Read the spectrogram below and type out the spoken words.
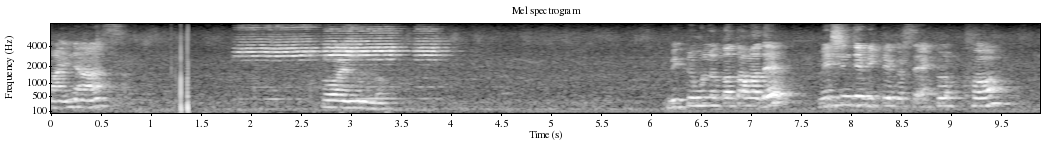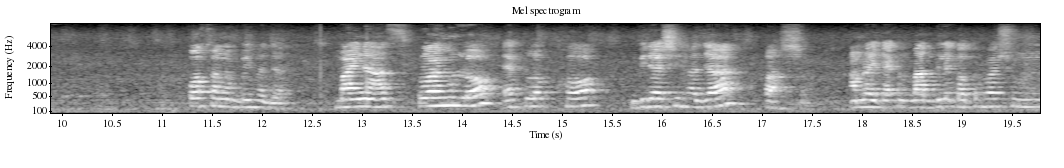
মাইনাস ক্রয় মূল্য। বিক্রয় মূল্য কত আমাদের? মেশিন যে বিক্রি করছে এক লক্ষ পঁচানব্বই হাজার। মাইনাস ক্রয় মূল্য এক লক্ষ বিরাশি হাজার পাঁচশো। আমরা এটা এখন বাদ দিলে কত হয়? শূন্য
